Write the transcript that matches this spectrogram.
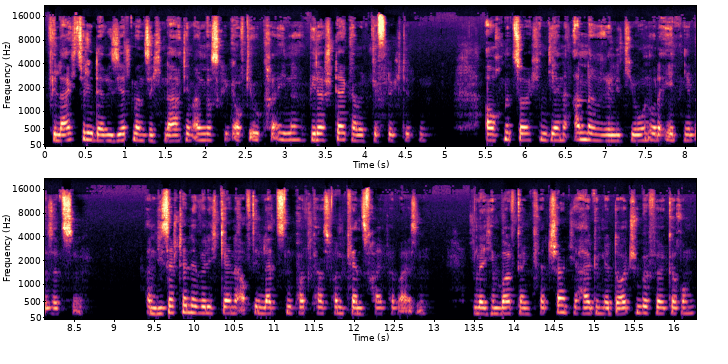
Vielleicht solidarisiert man sich nach dem Angriffskrieg auf die Ukraine wieder stärker mit Geflüchteten auch mit solchen, die eine andere Religion oder Ethnie besitzen. An dieser Stelle würde ich gerne auf den letzten Podcast von Grenzfrei verweisen, in welchem Wolfgang Quetscher die Haltung der deutschen Bevölkerung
